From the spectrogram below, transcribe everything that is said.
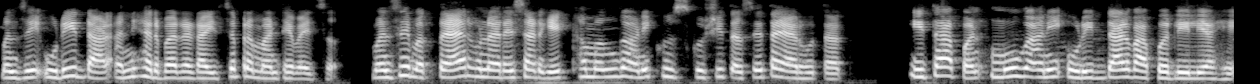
म्हणजे उडीद डाळ आणि हरभरा डाळीचं प्रमाण ठेवायचं. म्हणजे मग तयार होणारे सांडगे खमंग आणि खुसखुशीत असे तयार होतात. इथं आपण मूग आणि उडीद डाळ वापरलेली आहे.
